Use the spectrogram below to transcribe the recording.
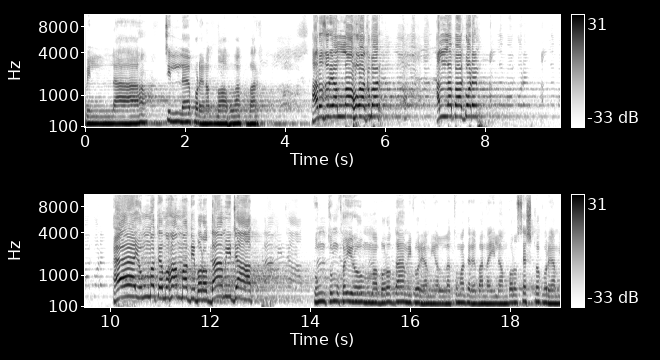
بالله চিল্লা পড়েন আল্লাহু আকবার আরো জোরে আল্লাহু আকবার আল্লাহ পাক বলেন এই উম্মতে মোহাম্মদী বড় দামি জাত কুমতুম খৈর উম্মা, বড় দামি করে আমি আল্লাহ তোমাদের বানাইলাম, বড় শ্রেষ্ঠ করে আমি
